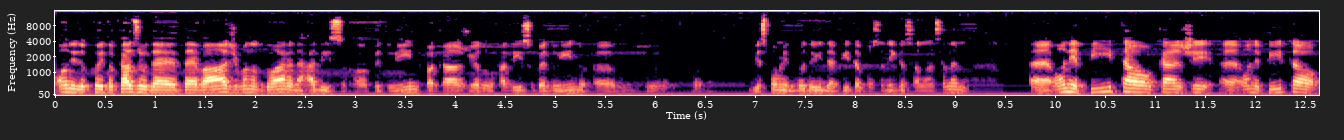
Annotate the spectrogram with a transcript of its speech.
oni koji dokazuju da je, da je važiv, on odgovara na hadis o Beduin, pa kaže jel, u hadisu Beduinu, e, gdje spominje Beduin da je pitao poslanika sallallahu alejhi e, on je pitao, kaže, e, on je pitao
